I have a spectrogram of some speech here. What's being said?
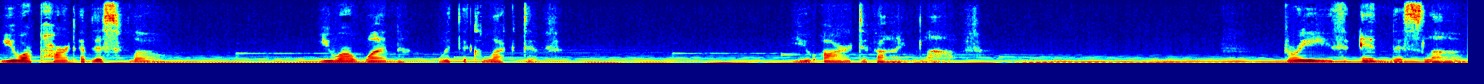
You are part of this flow you are one with the collective. You are divine love. Breathe in this love.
